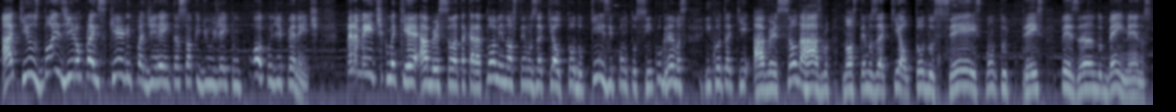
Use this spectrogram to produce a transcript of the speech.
Aqui os dois giram para a esquerda e para a direita, só que de um jeito um pouco diferente. Primeiramente, como é que é a versão Atakaratomi? Nós temos aqui ao todo 15.5 gramas, enquanto aqui a versão da Hasbro, nós temos aqui ao todo 6.3, pesando bem menos.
